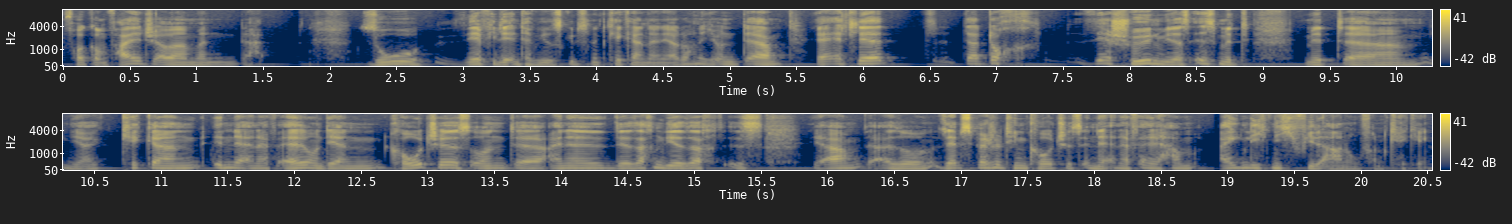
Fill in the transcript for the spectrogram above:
vollkommen falsch, aber man so sehr viele Interviews gibt es mit Kickern dann ja doch nicht. Und äh, er erklärt da doch sehr schön, wie das ist mit, mit äh, ja, Kickern in der NFL und deren Coaches. Und äh, eine der Sachen, die er sagt, ist, ja, also selbst Special Team Coaches in der NFL haben eigentlich nicht viel Ahnung von Kicking.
